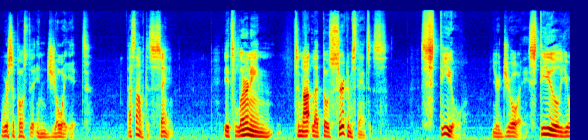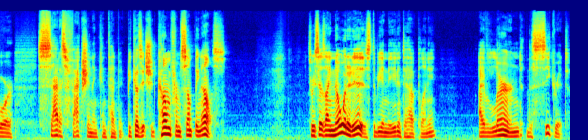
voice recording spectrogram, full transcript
we're supposed to enjoy it. That's not what this is saying. It's learning to not let those circumstances steal your joy, steal your satisfaction and contentment, because it should come from something else. So he says, I know what it is to be in need and to have plenty. I've learned the secret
